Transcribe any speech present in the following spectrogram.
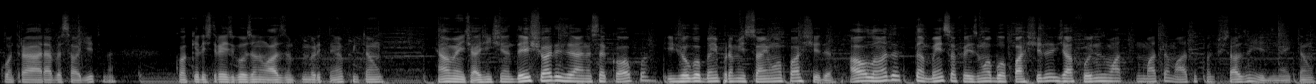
contra a Arábia Saudita, né? Com aqueles três gols anulados no primeiro tempo. Então, realmente, a Argentina deixou a desejar nessa Copa e jogou bem para mim só em uma partida. A Holanda também só fez uma boa partida e já foi no mata-mata contra os Estados Unidos, né? Então,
